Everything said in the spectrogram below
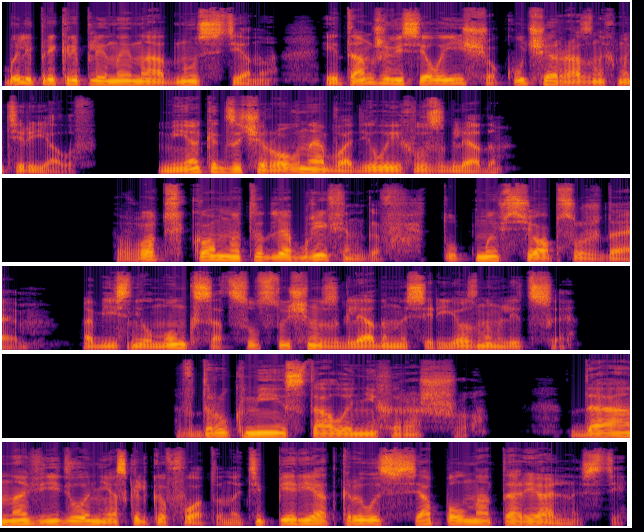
были прикреплены на одну стену, и там же висела еще куча разных материалов. Мия, как зачарованная, обводила их взглядом. «Вот комната для брифингов. Тут мы все обсуждаем», — объяснил Мунк с отсутствующим взглядом на серьезном лице. Вдруг Мии стало нехорошо. Да, она видела несколько фото, но теперь ей открылась вся полнота реальности.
